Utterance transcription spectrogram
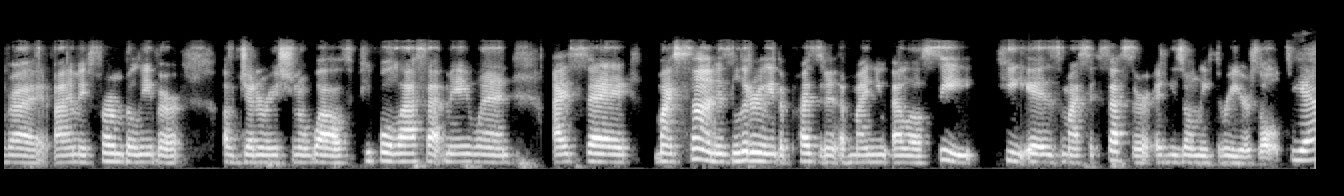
Right. I'm a firm believer of generational wealth. People laugh at me when I say my son is literally the president of my new LLC. He is my successor and he's only three years old. Yeah.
